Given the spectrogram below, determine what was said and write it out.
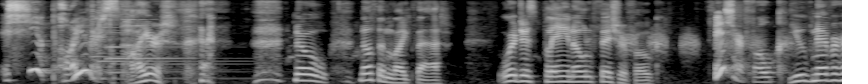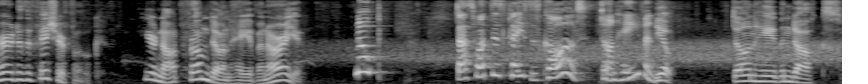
Is she a pirate? Pirate? no, nothing like that. We're just plain old fisher folk. Fisher folk? You've never heard of the fisher folk? You're not from Dunhaven, are you? Nope. That's what this place is called, Dunhaven. Yep, Dunhaven Docks.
